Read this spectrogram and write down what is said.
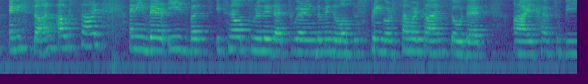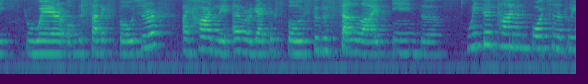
any sun outside. I mean there is but it's not really that we're in the middle of the spring or summertime so that I have to be aware of the sun exposure. I hardly ever get exposed to the sunlight in the winter time unfortunately.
